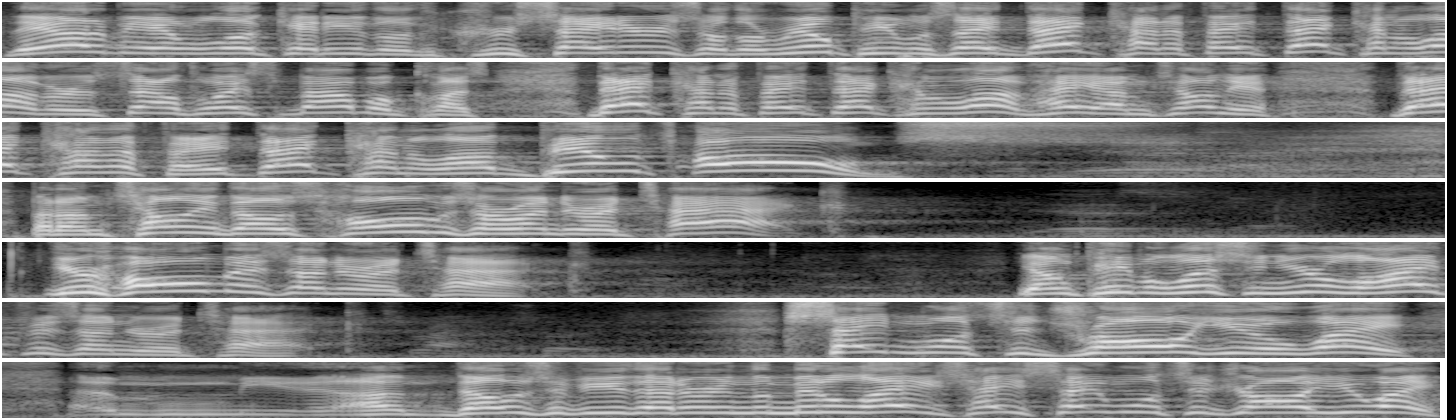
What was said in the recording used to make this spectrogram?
They ought to be able to look at either the Crusaders or the real people and say, that kind of faith, that kind of love, or the Southwest Bible class, that kind of faith, that kind of love. Hey, I'm telling you, that kind of faith, that kind of love builds homes. But I'm telling you, those homes are under attack. Your home is under attack. Young people, listen, your life is under attack. Satan wants to draw you away. Um, uh, those of you that are in the middle age, hey, Satan wants to draw you away.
